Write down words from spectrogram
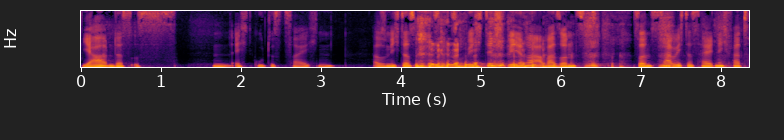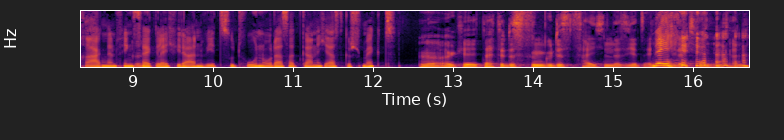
Ja, und das ist ein echt gutes Zeichen. Also nicht, dass mir das jetzt so wichtig wäre, aber sonst, sonst habe ich das halt nicht vertragen. Dann fing es halt gleich wieder an weh zu tun oder es hat gar nicht erst geschmeckt. Ja, okay. Ich dachte, das ist ein gutes Zeichen, dass ich jetzt endlich nee. wieder trinken kann.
